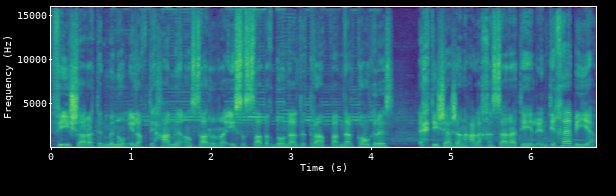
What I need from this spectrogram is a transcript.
في إشارة منهم إلى اقتحام أنصار الرئيس السابق دونالد ترامب مبنى الكونغرس احتجاجا على خسارته الانتخابية.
